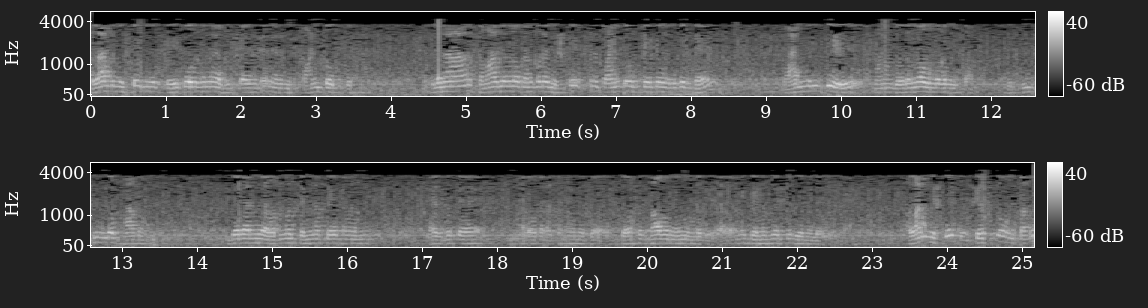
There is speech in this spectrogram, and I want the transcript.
అలాంటి మిస్టేక్ మీరు చేయకూడదనే అభిప్రాయంతో నేను మీకు పాయింట్ అవుట్ చేస్తాను ఎప్పుడైనా సమాజంలో కనపడే మిస్టేక్స్ని పాయింట్ అవుట్ చేయడం ఎందుకంటే దాని నుంచి మనం దూరంగా ఉండగలుగుతాం. టీచింగ్లో భాగం. అంతేగాని ఎవరినో చిన్న చేయటమని లేకపోతే మరొక రకమైన దోషభావం ఏమి ఉండదు. ఎవరిని చిన్న చేసేది ఏమీ లేదు. అలాంటి మిస్టేక్ చేస్తూ ఉంటారు.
